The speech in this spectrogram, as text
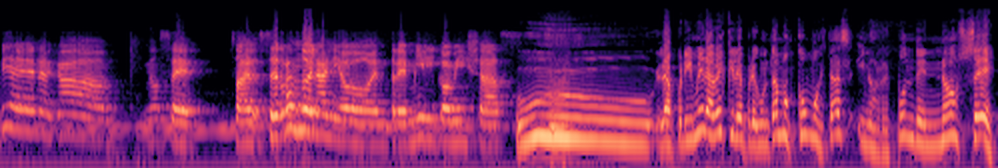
Bien, acá, no sé, o sea, cerrando el año entre mil comillas. Uh, la primera vez que le preguntamos cómo estás y nos responde no sé.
